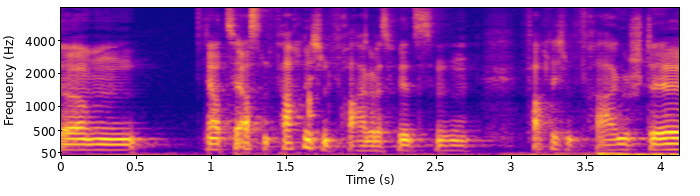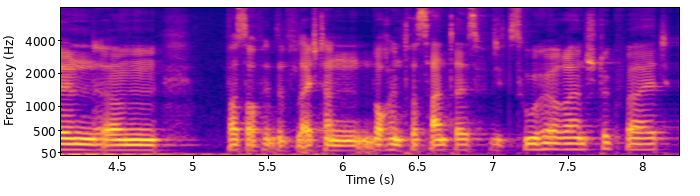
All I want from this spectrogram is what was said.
ähm, ja, zur ersten fachlichen Frage, dass wir jetzt in fachlichen Fragen stellen, ähm, was auch vielleicht dann noch interessanter ist für die Zuhörer ein Stück weit.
